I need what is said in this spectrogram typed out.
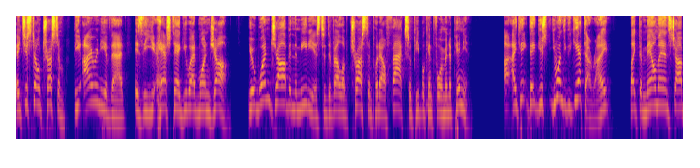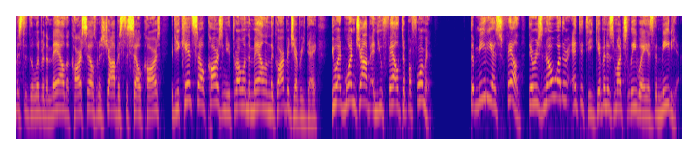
They just don't trust them. The irony of that is the hashtag you had one job. Your one job in the media is to develop trust and put out facts so people can form an opinion. I, think they just, you want to get that, right? Like the mailman's job is to deliver the mail, the car salesman's job is to sell cars. If you can't sell cars and you throw in the mail and the garbage every day, you had one job and you failed to perform it. The media has failed. There is no other entity given as much leeway as the media.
